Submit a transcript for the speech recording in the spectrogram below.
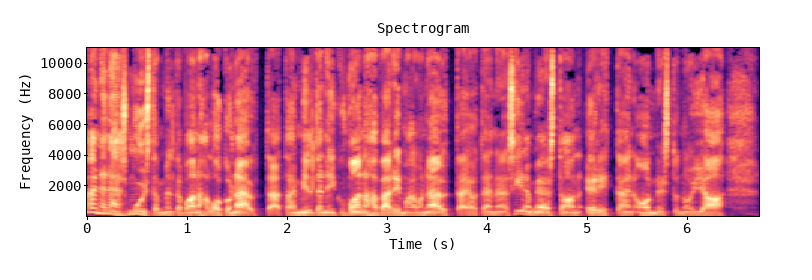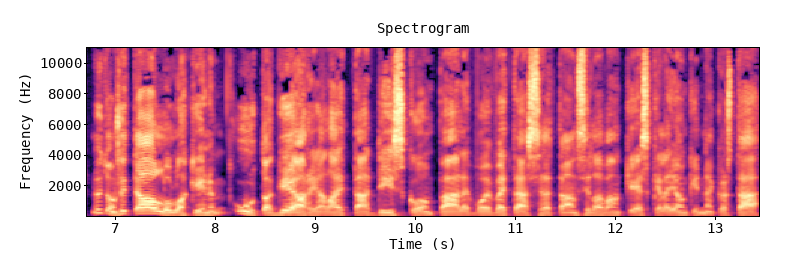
mä en enää edes muista, miltä vanha logo näyttää tai miltä niin kuin vanha värimaailma näyttää, joten siinä mielessä on erittäin onnistunut ja nyt on sitten Allullakin uutta gearia laittaa diskoon päälle, voi vetää siellä tanssilavan keskellä jonkinnäköistä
